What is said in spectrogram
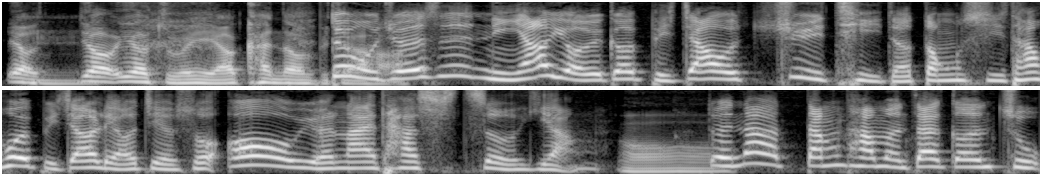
要、嗯要要主人也要看到比较对，我觉得是你要有一个比较具体的东西，他会比较了解说，哦，原来他是这样。哦，对，那当他们在跟主，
